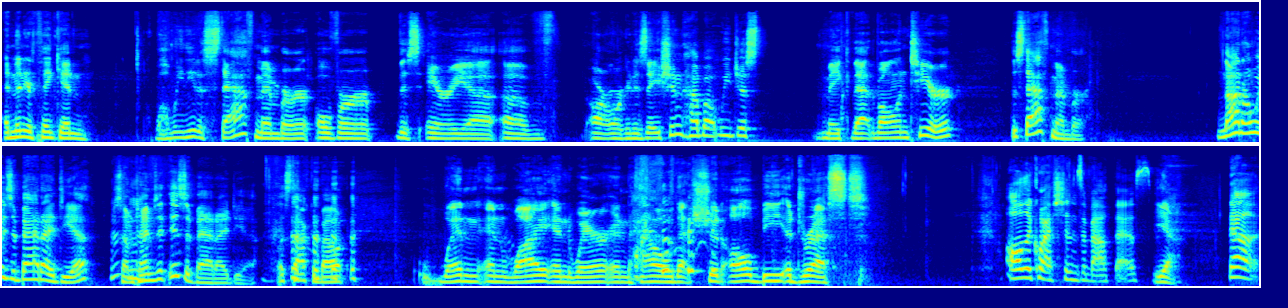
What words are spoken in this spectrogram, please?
And then you're thinking, well, we need a staff member over this area of our organization. How about we just make that volunteer the staff member? Not always a bad idea. Sometimes it is a bad idea. Let's talk about when and why and where and how that should all be addressed. All the questions about this. Yeah. Now,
